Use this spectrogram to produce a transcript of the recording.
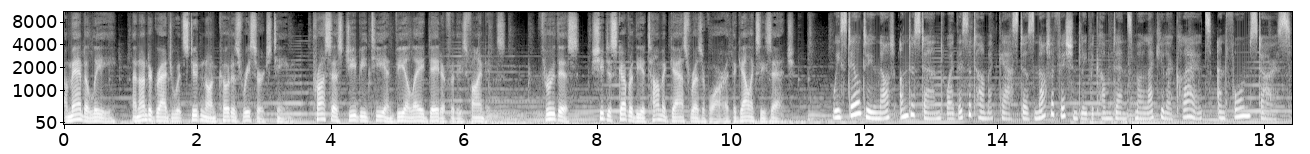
Amanda Lee, an undergraduate student on Koda's research team, processed GBT and VLA data for these findings. Through this, she discovered the atomic gas reservoir at the galaxy's edge. We still do not understand why this atomic gas does not efficiently become dense molecular clouds and form stars.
